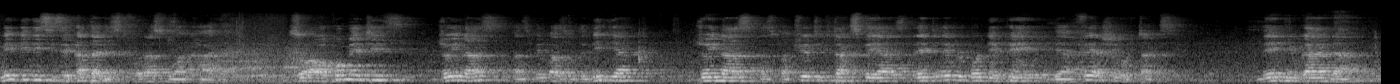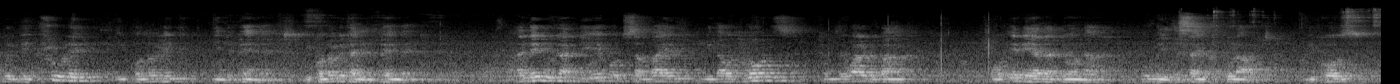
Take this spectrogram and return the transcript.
Maybe this is a catalyst for us to work harder. So our comment is join us as members of the media, join us as patriotic taxpayers, let everybody pay their fair share of tax. Then Uganda will be truly economic independent, economically independent. And then we can be able to survive without loans from the World Bank or any other donor who may decide to pull out because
